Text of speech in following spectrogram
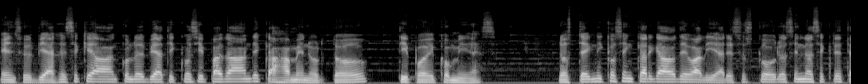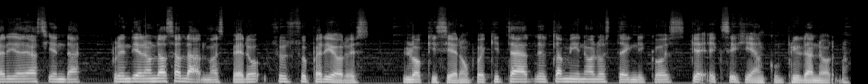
En sus viajes se quedaban con los viáticos y pagaban de caja menor todo tipo de comidas. Los técnicos encargados de validar esos cobros en la Secretaría de Hacienda prendieron las alarmas, pero sus superiores lo que hicieron fue quitar del camino a los técnicos que exigían cumplir la norma.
